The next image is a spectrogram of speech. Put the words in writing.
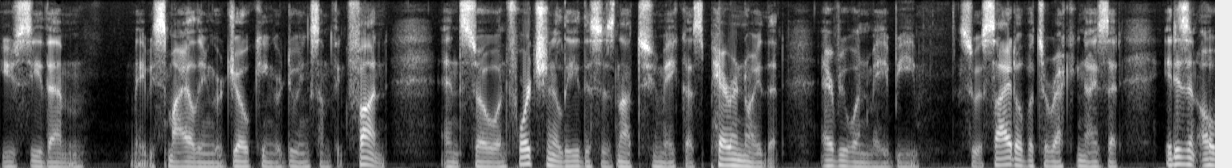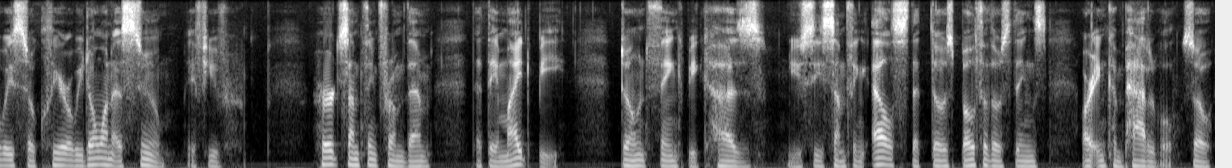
you see them maybe smiling or joking or doing something fun. And so, unfortunately, this is not to make us paranoid that everyone may be suicidal, but to recognize that it isn't always so clear. We don't want to assume if you've heard something from them that they might be. Don't think because you see something else that those both of those things are incompatible. So,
